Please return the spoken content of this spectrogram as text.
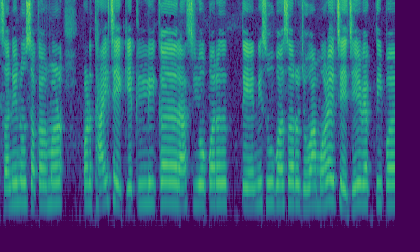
શનિનું સંક્રમણ પણ થાય છે. કેટલીક રાશિઓ પર તેની શુભ અસર જોવા મળે છે. જે વ્યક્તિ પર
